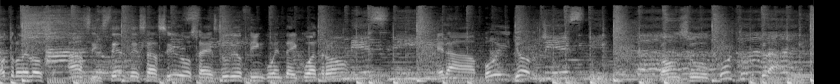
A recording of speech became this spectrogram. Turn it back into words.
Otro de los asistentes asiduos a Estudio 54 era Boy George con su Culture Club.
